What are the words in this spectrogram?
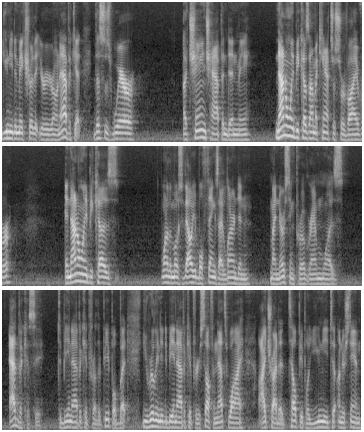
you need to make sure that you're your own advocate. This is where a change happened in me, not only because I'm a cancer survivor, and not only because one of the most valuable things I learned in my nursing program was advocacy, to be an advocate for other people, but you really need to be an advocate for yourself. And that's why I try to tell people you need to understand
